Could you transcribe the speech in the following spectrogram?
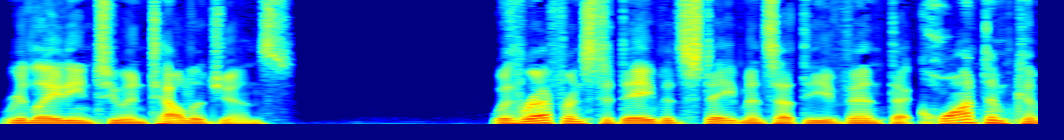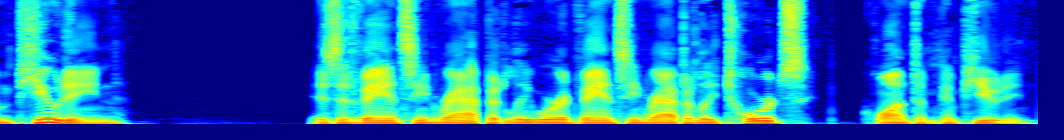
relating to intelligence with reference to David's statements at the event that quantum computing is advancing rapidly. We're advancing rapidly towards quantum computing.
